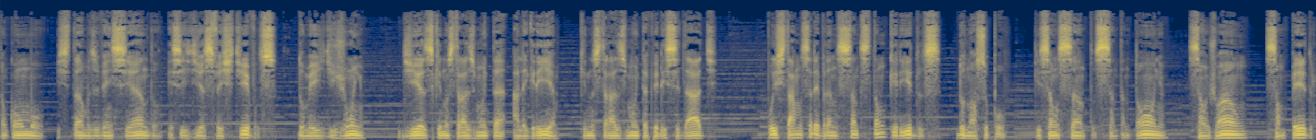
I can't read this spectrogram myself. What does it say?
Então, como estamos vivenciando esses dias festivos do mês de junho, dias que nos traz muita alegria, que nos traz muita felicidade, por estarmos celebrando santos tão queridos do nosso povo, que são os santos Santo Antônio, São João, São Pedro.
